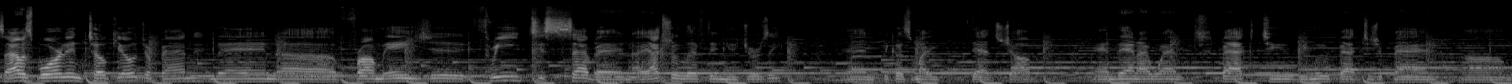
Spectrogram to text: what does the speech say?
So I was born in Tokyo, Japan, and then uh, from age three to seven, I actually lived in New Jersey, and because of my dad's job. And then I went back to, we moved back to Japan. Um,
